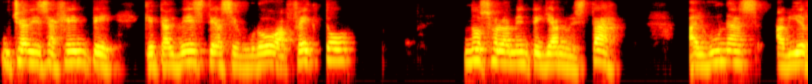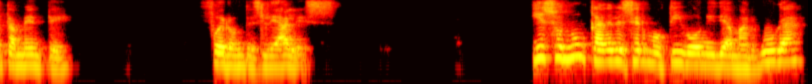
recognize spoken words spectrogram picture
Mucha de esa gente que tal vez te aseguró afecto, no solamente ya no está, algunas abiertamente fueron desleales. Y eso nunca debe ser motivo ni de amargura,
